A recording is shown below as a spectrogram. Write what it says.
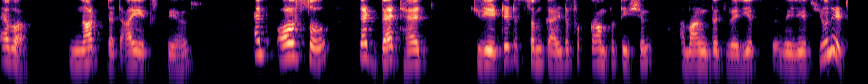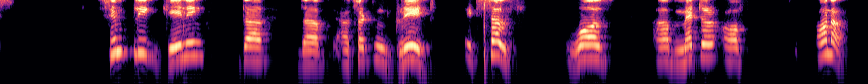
ever, not that I experienced. And also that that had created some kind of a competition among the various, various units. Simply gaining the, the a certain grade itself was a matter of honor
